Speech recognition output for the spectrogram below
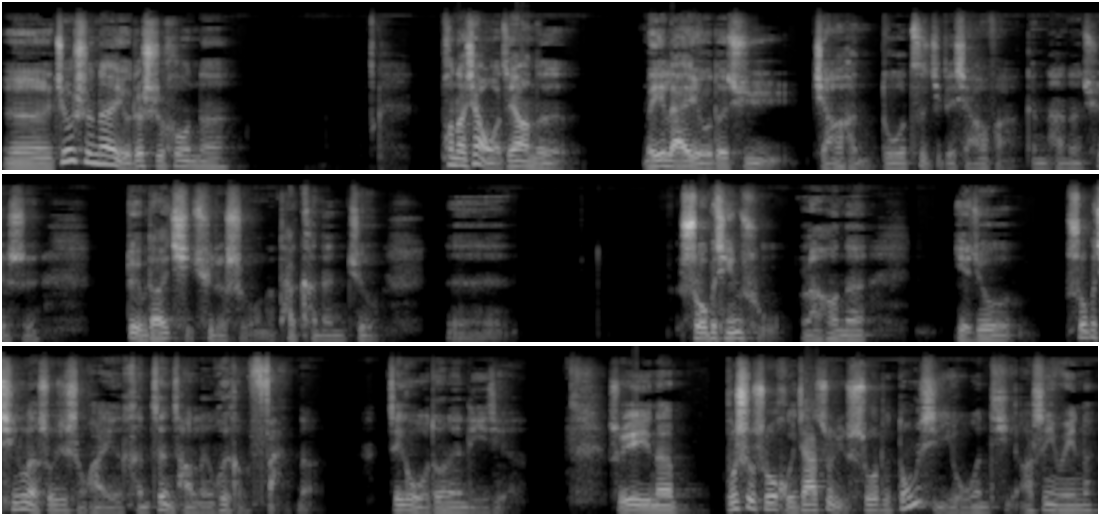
嗯，就是呢有的时候呢碰到像我这样的没来由的去讲很多自己的想法，跟他呢确实对不到一起去的时候呢，他可能就呃说不清楚，然后呢。也就说不清了。说句实话，也很正常，人会很烦的，这个我都能理解。所以呢，不是说回家之旅说的东西有问题，而是因为呢，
